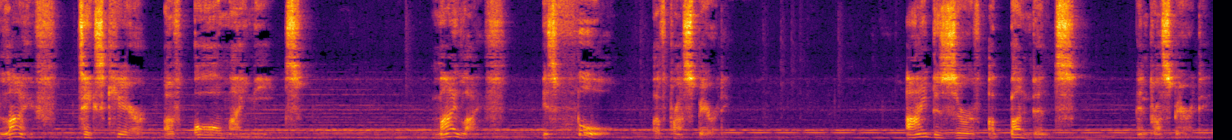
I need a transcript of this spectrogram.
Life takes care of all my needs. My life is full of prosperity. I deserve abundance and prosperity.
